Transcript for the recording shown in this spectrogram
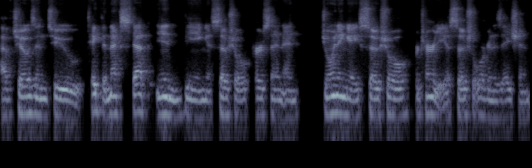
have chosen to take the next step in being a social person and joining a social fraternity, a social organization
